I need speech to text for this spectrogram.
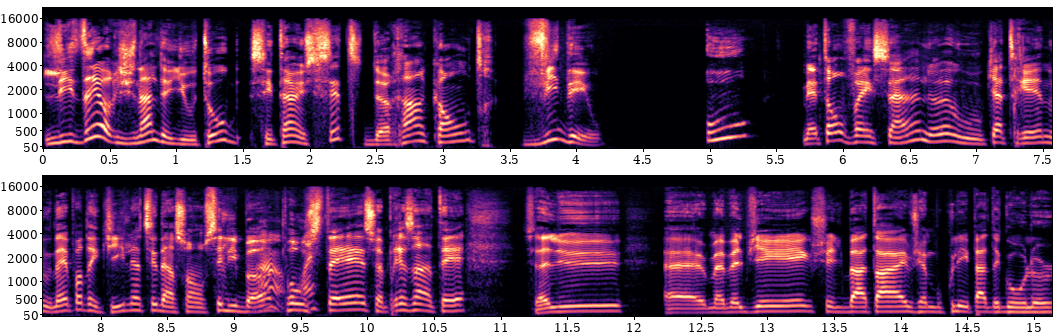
L'idée originale de YouTube, c'était un site de rencontres vidéo où, mettons, Vincent là, ou Catherine ou n'importe qui, là, dans son célibat, Ah, postait, se présentait. Salut, euh, je m'appelle Pierre, je suis célibataire, j'aime beaucoup les pâtes de Gauler.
